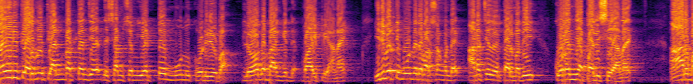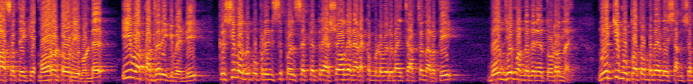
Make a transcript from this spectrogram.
ആയിരത്തി അറുന്നൂറ്റി അൻപത്തി അഞ്ച് ദശാംശം എട്ട് മൂന്ന് കോടി രൂപ ലോക ബാങ്കിന്റെ വായ്പയാണ്. ഇരുപത്തിമൂന്നര വർഷം കൊണ്ട് അടച്ചു തീർത്താൽ മതി. കുറഞ്ഞ പലിശയാണ്. ആറു മാസത്തേക്ക് മോറട്ടോറിയം ഉണ്ട് ഈ പദ്ധതിക്ക് വേണ്ടി കൃഷി വകുപ്പ് പ്രിൻസിപ്പൽ സെക്രട്ടറി അശോകൻ അടക്കമുള്ളവരുമായി ചർച്ച നടത്തി. ബോധ്യം വന്നതിനെ തുടർന്ന് നൂറ്റി മുപ്പത്തി ഒമ്പത് ദശാംശം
